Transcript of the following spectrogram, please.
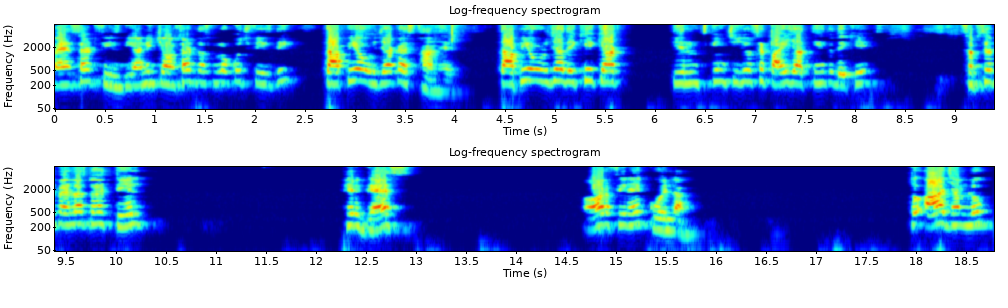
पैंसठ फ़ीसदी यानी चौसठ दशमलव कुछ फ़ीसदी तापीय ऊर्जा का स्थान है। तापीय ऊर्जा देखिए क्या, किन किन चीज़ों से पाई जाती है तो देखिए, सबसे पहला तो है तेल, फिर गैस, और फिर है कोयला। तो आज हम लोग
